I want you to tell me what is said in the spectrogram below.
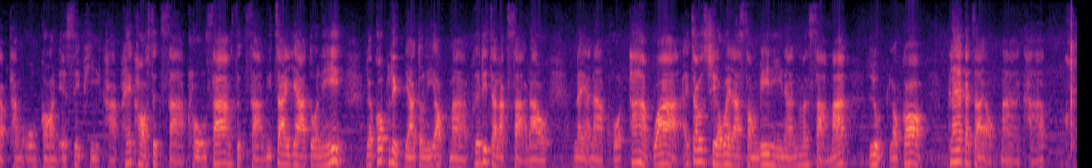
กับทางองค์กร SCP ครับ ให้เขาศึกษาโครงสร้างศึกษาวิจัยยาตัวนี้ แล้วก็ผลิตยาตัวนี้ออกมา เพื่อที่จะรักษาเราในอนาคต ถ้าหากว่าไอ้เจ้าเชื้อไวรัสซอมบี้นี้นั้นมันสามารถหลุดแล้วก็แพร่กระจายออกมาครับ ขอ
